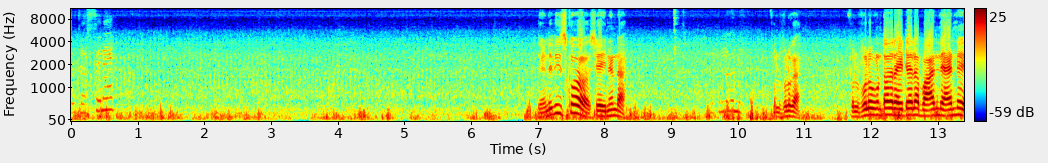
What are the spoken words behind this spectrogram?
ఇట్లా వస్తేనే ఎండి తీసుకో? చేయి నిండా. పుల్లగా ఉంది ఫుల్ ఫుల్గా. ఫుల్ ఫుల్గా ఉంటుంది రైట్ అయినా బాగుంది అండి.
